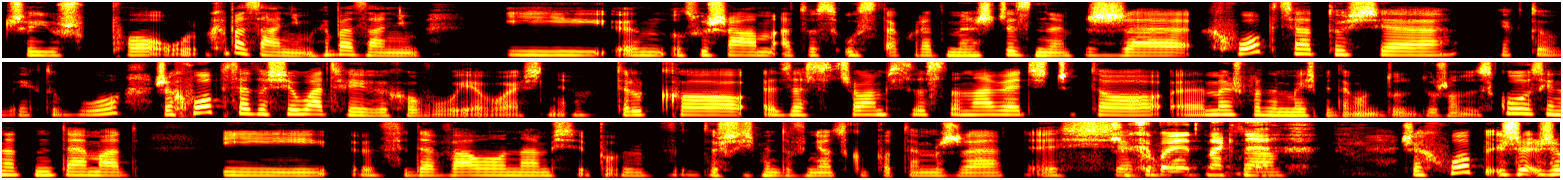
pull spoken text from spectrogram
czy już po, chyba zanim, chyba zanim i um, usłyszałam, a to z ust akurat mężczyzny, że chłopca to się jak to, jak to było? Że chłopca to się łatwiej wychowuje właśnie. Tylko zaczęłam się zastanawiać, czy to, e, my już potem mieliśmy taką du dużą dyskusję na ten temat i wydawało nam się, doszliśmy do wniosku potem, że się Chyba jednak nie. Że, chłop, że, że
